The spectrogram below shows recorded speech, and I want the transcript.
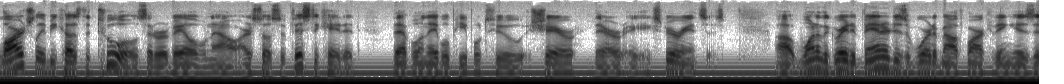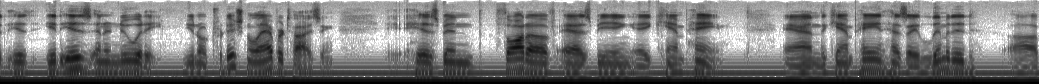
largely because the tools that are available now are so sophisticated that will enable people to share their experiences. Uh, one of the great advantages of word of mouth marketing is it is it is an annuity. You know, traditional advertising has been thought of as being a campaign, and the campaign has a limited uh,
